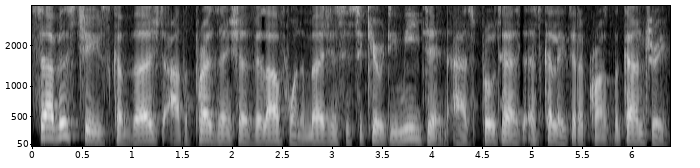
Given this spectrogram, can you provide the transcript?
Service chiefs converged at the presidential villa for an emergency security meeting as protests escalated across the country.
